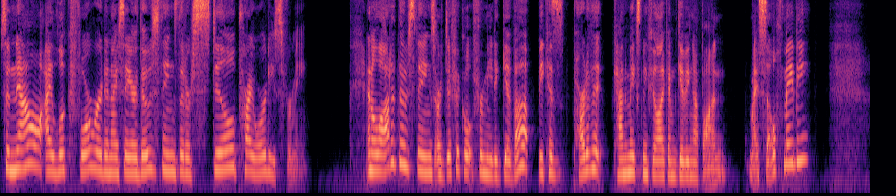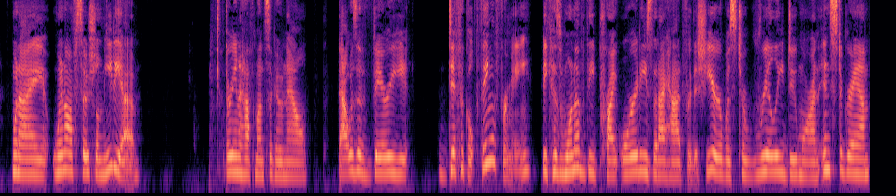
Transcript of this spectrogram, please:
so now I look forward and I say, are those things that are still priorities for me? And a lot of those things are difficult for me to give up because part of it kind of makes me feel like I'm giving up on myself, maybe. When I went off social media three and a half months ago now, that was a very difficult thing for me because one of the priorities that I had for this year was to really do more on Instagram,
